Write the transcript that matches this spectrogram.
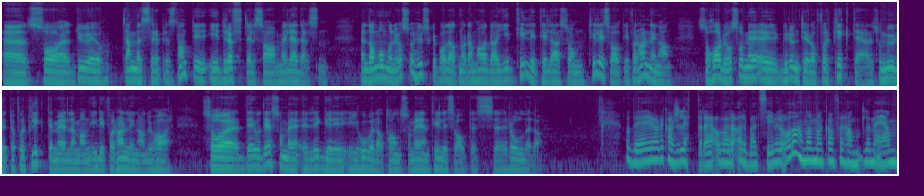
Eh, så du er jo deres representant i, i, drøftelser med ledelsen. Men da må man jo også huske på det at når de har gitt tillit til deg som tillitsvalgt i forhandlingene, så har du også med, eh, grunn til å forplikte, altså mulighet til å forplikte medlemmene i de forhandlingene du har. Så eh, det er jo det som er, ligger i, i, hovedavtalen, som er en tillitsvalgtes uh, rolle. da. Og det gjør det kanskje lettere å være arbeidsgiver òg, når man kan forhandle med en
